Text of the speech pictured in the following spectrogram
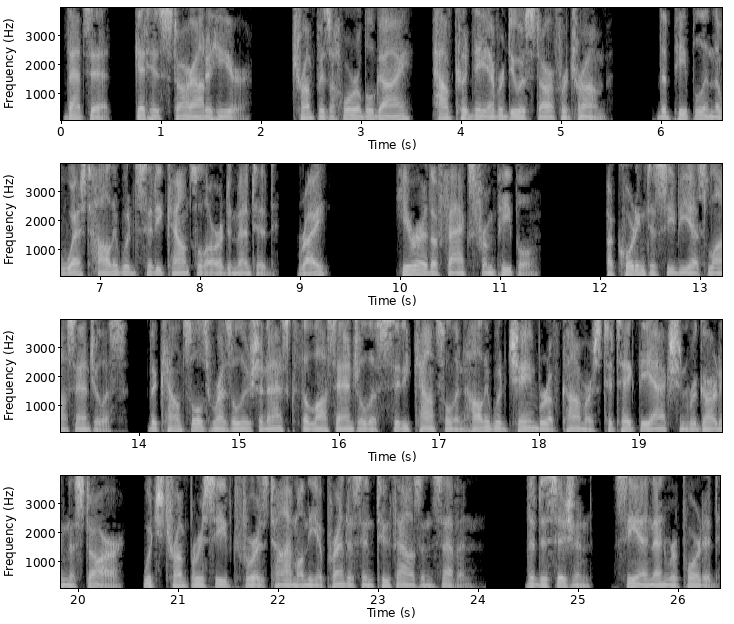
That's it, get his star out of here. Trump is a horrible guy, how could they ever do a star for Trump? The people in the West Hollywood City Council are demented, right? Here are the facts from people. According to CBS Los Angeles, the council's resolution asks the Los Angeles City Council and Hollywood Chamber of Commerce to take the action regarding the star, which Trump received for his time on The Apprentice in 2007. The decision, CNN reported,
